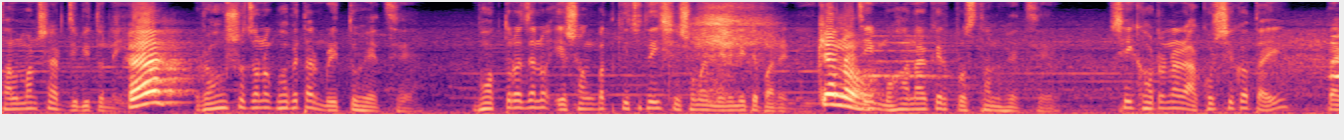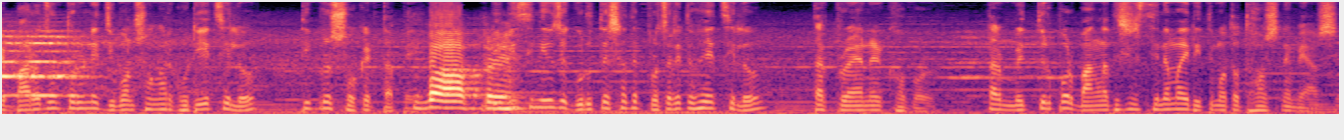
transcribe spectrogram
সালমান শাহ জীবিত নেই। হ্যাঁ? রহস্যজনকভাবে তার মৃত্যু হয়েছে। ভক্তরা যেন এ সংবাদ কিছুতেই সে সময় মেনে নিতে পারেনি। যে মহানায়কের প্রস্থান হয়েছে। সেই ঘটনার আকস্মিকতায় প্রায় বারো জন তরুণীর জীবন সংহার ঘটিয়েছিল তীব্র শোকের তাপে। বিবিসি নিউজে গুরুত্বের সাথে প্রচারিত হয়েছিল তার প্রয়াণের খবর। তার মৃত্যুর পর বাংলাদেশের সিনেমায় রীতিমতো ধস নেমে আসে।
